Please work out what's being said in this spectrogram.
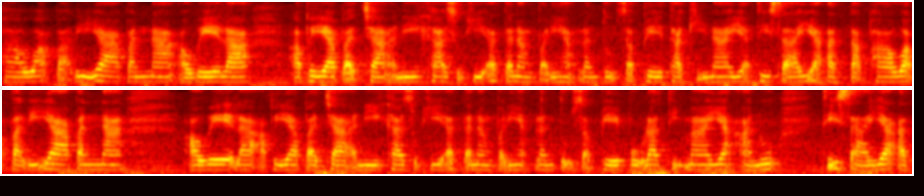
ภาวะปริยาปันนาอเวลาอภยาปัจจานีคาสุขีอัตตนังปริหารันตุสเพทักขินายะทิสายะอัตตภาวะปริยาปันนาอเวลาอภยาปัจจานีคาสุขีอัตตนังปริหารันตุสเพปุรัติมายะอนุทิสายะอัต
